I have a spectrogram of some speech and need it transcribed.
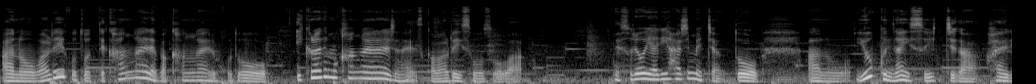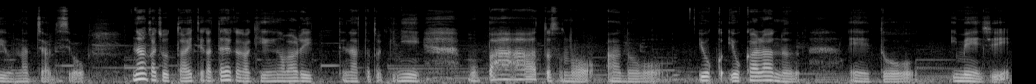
あの悪いことって考えれば考えるほどいくらでも考えられるじゃないですか悪い想像は。でそれをやり始めちゃうとあの良くないスイッチが入るようになっちゃうんですよ。なんかちょっと相手が誰かが機嫌が悪いってなった時にもうバーッとそのあのよからぬ、えーとイメージ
